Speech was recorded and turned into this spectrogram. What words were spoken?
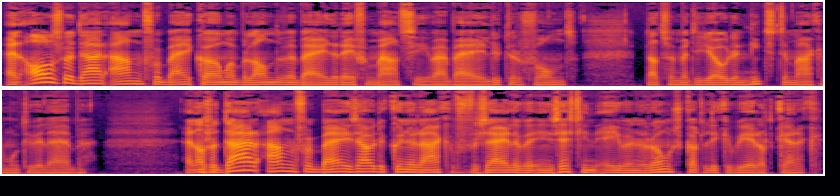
En als we daaraan voorbij komen, belanden we bij de Reformatie, waarbij Luther vond dat we met de Joden niets te maken moeten willen hebben. En als we daaraan voorbij zouden kunnen raken, verzeilen we in 16 eeuwen rooms-katholieke wereldkerk.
